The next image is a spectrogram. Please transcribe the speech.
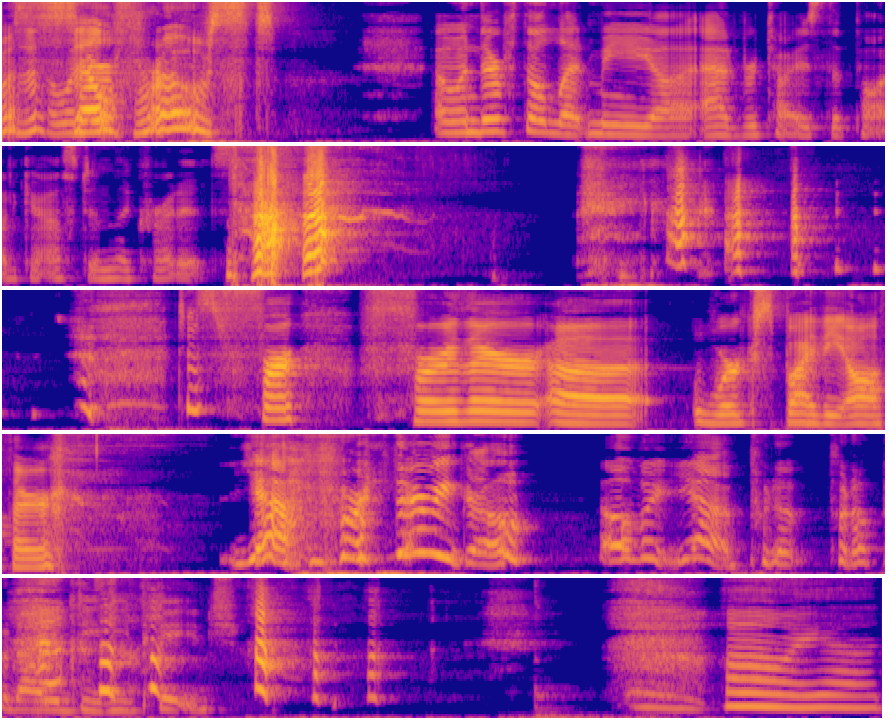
Was a self roast. I wonder if they'll let me uh, advertise the podcast in the credits. Just for further uh works by the author. yeah, for, there we go. Oh, but yeah, put up put up an IMDb page. oh my god.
